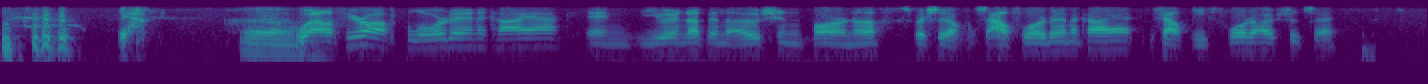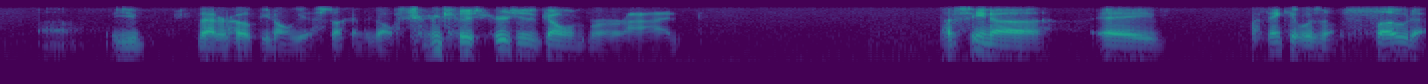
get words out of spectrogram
Yeah. Uh, Well, if you're off Florida in a kayak and you end up in the ocean far enough, especially off of South Florida in a kayak, Southeast Florida, I should say, uh, you better hope you don't get stuck in the Gulf Stream because you're just going for a ride. I've seen a a I think it was a photo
